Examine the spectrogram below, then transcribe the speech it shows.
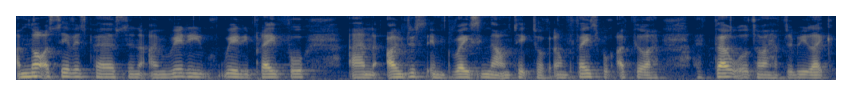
I'm not a serious person. I'm really, really playful and I'm just embracing that on TikTok and on Facebook. I feel I, I felt all the time I have to be like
